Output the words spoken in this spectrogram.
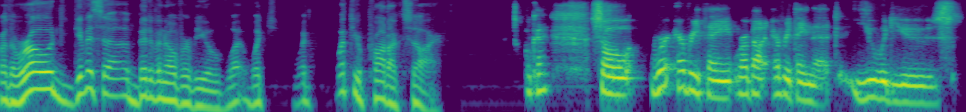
for the road. Give us a, a bit of an overview of what, what, what, what your products are. Okay. So we're everything, we're about everything that you would use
